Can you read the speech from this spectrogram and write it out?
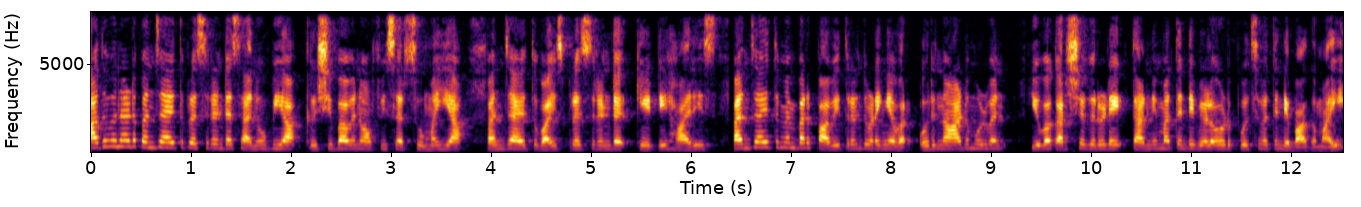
Athavanad panchayat president Sanubiya Krishibhavan officer Sumayya panchayat vice president K T Haris panchayat member Pavithran തുടങ്ങിയവർ ഒരു നാട് മുഴുവൻ യുവ കർഷകരുടെ തണ്ണിമത്തന്റെ വിളവെടുപ്പ് ഉത്സവത്തിന്റെ ഭാഗമായി.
